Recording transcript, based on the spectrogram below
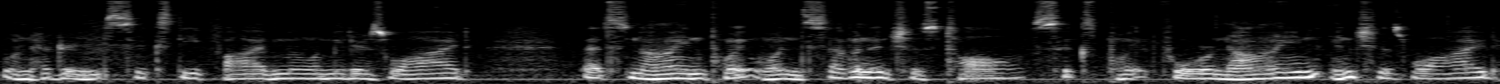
165 millimeters wide, that's 9.17 inches tall, 6.49 inches wide,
